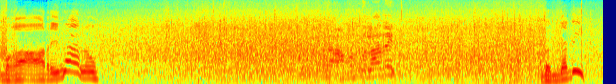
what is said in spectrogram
Baka ari na, no? Nakakapagtula rin. Dagdagi.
